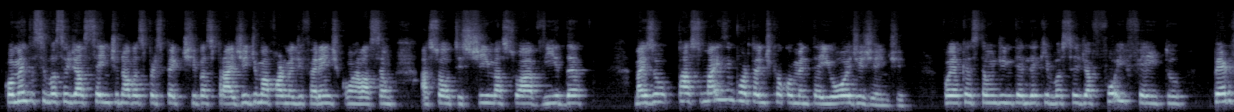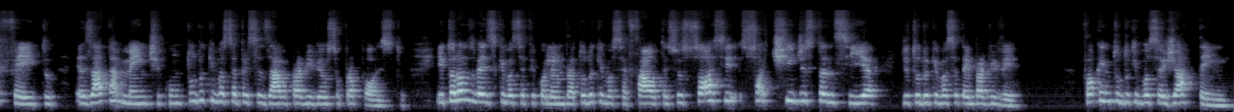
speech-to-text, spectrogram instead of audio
comenta se você já sente novas perspectivas para agir de uma forma diferente com relação à sua autoestima, à sua vida. Mas o passo mais importante que eu comentei hoje, gente, foi a questão de entender que você já foi feito perfeito, exatamente com tudo que você precisava para viver o seu propósito. E todas as vezes que você fica olhando para tudo que você falta, isso só se só te distancia de tudo que você tem para viver. Foca em tudo que você já tem.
